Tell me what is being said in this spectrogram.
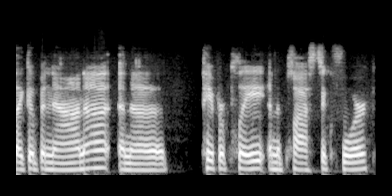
like a banana and a paper plate and a plastic fork.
